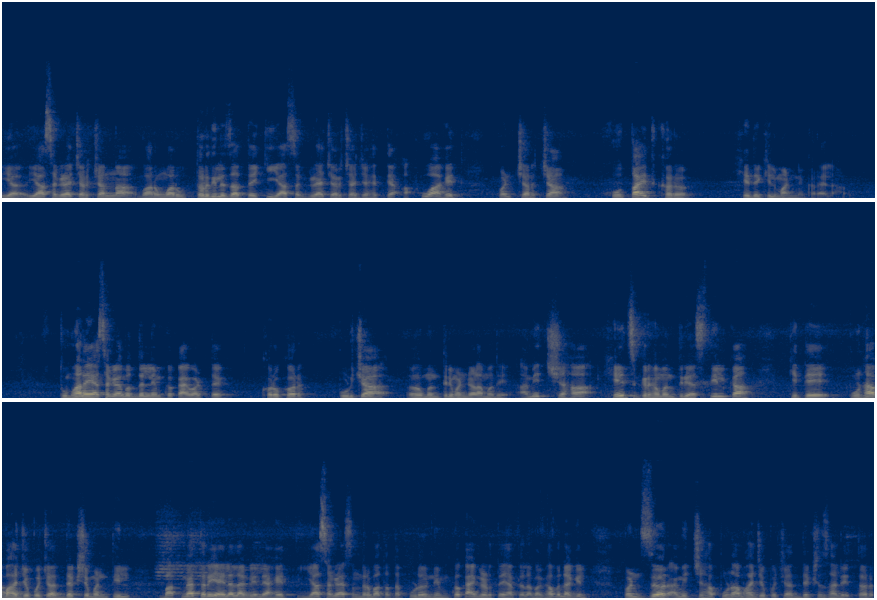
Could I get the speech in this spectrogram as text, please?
या या सगळ्या चर्चांना वारंवार उत्तर दिलं जातं आहे की या सगळ्या चर्चा ज्या आहेत त्या अफवा आहेत पण चर्चा होत आहेत खरं हे देखील मान्य करायला तुम्हाला या सगळ्याबद्दल नेमकं काय वाटतंय? खरोखर पुढच्या मंत्रिमंडळामध्ये अमित शहा हेच गृहमंत्री असतील का? की ते पुन्हा भाजपचे अध्यक्ष बनतील? बातम्या तर यायला लागलेल्या आहेत. या सगळ्या संदर्भात आता पुढं नेमकं काय घडतं हे आपल्याला बघावं लागेल. पण जर अमित शहा पुन्हा भाजपचे अध्यक्ष झाले तर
